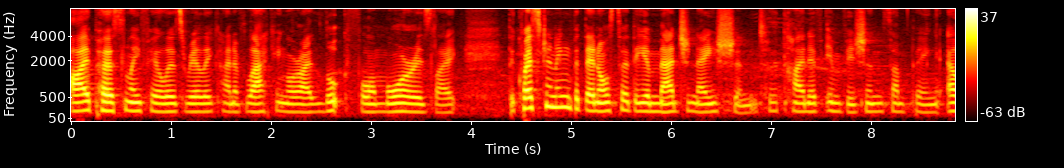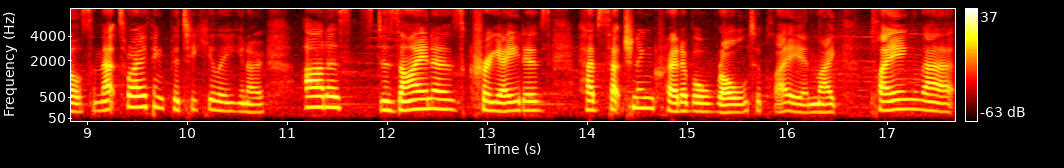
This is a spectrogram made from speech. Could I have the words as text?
I personally feel is really kind of lacking or I look for more is like the questioning, but then also the imagination to kind of envision something else. And that's where I think particularly, you know, artists, designers, creatives have such an incredible role to play in like playing that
